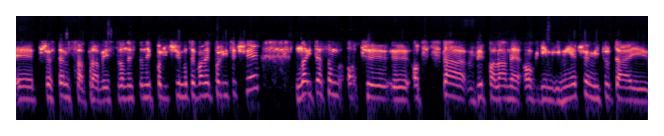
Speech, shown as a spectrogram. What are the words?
e, przestępstwa prawej strony sceny politycznej motywowane politycznie, no i te są od, e, od sta wypalane ogniem i mieczem i tutaj e,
